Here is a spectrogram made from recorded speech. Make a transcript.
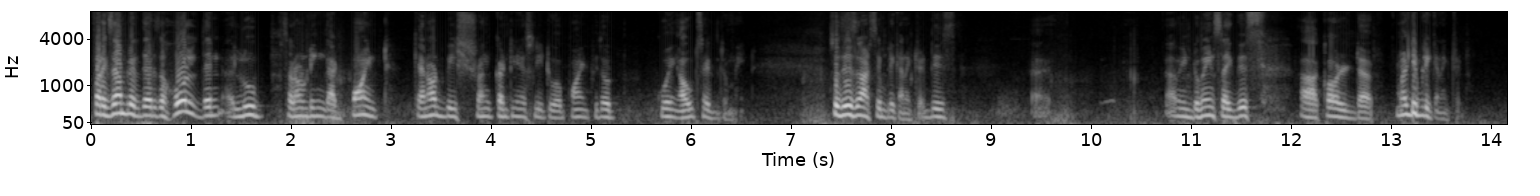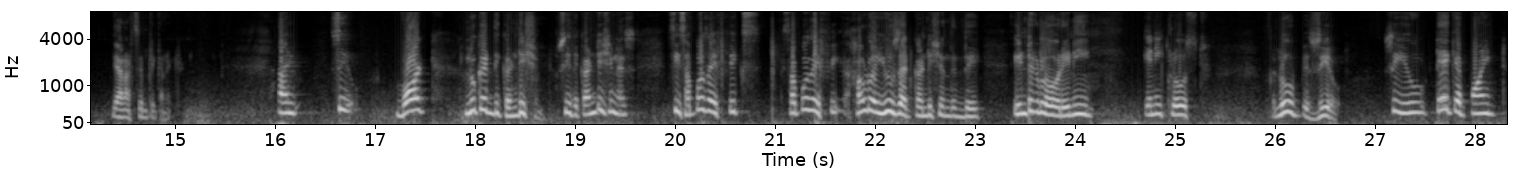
For example if there is a hole then a loop surrounding that point cannot be shrunk continuously to a point without going outside the domain. So this is not simply connected. This uh, I mean domains like this are called uh, multiply connected. They are not simply connected. And see what look at the condition. See the condition is see suppose I fix suppose I fix how do I use that condition that the integral over any any closed loop is 0 so you take a point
